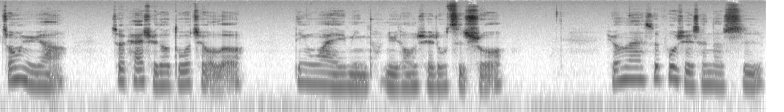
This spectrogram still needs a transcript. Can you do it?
终于啊！这开学都多久了？”另外一名女同学如此说。原来是副学生的事。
